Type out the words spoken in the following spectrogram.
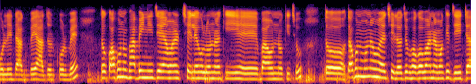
বলে ডাকবে, আদর করবে। তো কখনো ভাবিনি যে আমার ছেলে হলো না নাকি বা অন্য কিছু। তো তখন মনে হয়েছিল যে ভগবান আমাকে যেটা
